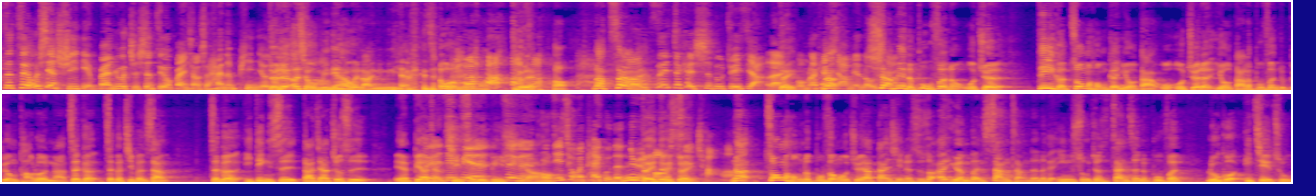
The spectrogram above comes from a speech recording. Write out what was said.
这最后现在十一点半，如果只剩最后半小时还能拼就对，对对，而且我明天还会来，你明天还可以再问我嘛，对不对？好，那再来，所以这可以适度追加。来，对，我们来看下面楼下面的部分哦，我觉得第一个中红跟友达，我我觉得友达的部分就不用讨论了，这个这个基本上。这个一定是大家就是也不要讲弃之离必须了哈，已经成为台股的虐猫市场了。那中红的部分，我觉得要担心的是说，哎，原本上涨的那个因素就是战争的部分，如果一解除，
